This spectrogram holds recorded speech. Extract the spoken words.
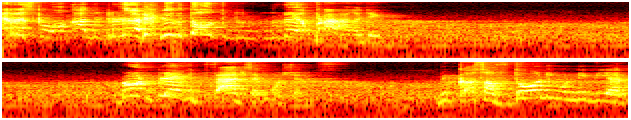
டெரஸ்ல உட்காந்துட்டு இருக்கு. நீங்க தோத்துட்டு இருக்கு எப்படா நாங்கள் ஜெயிப்போம் don't play with fans emotions because of Dhoni only we are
